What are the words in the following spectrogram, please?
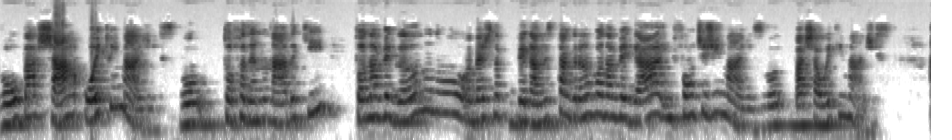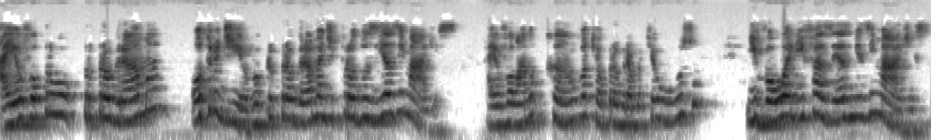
vou baixar oito imagens. Vou, tô fazendo nada aqui, tô navegando no, ao invés de navegar no Instagram, vou navegar em fontes de imagens. Vou baixar oito imagens. Aí eu vou pro, pro programa, outro dia, eu vou pro programa de produzir as imagens. Aí eu vou lá no Canva, que é o programa que eu uso, e vou ali fazer as minhas imagens.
